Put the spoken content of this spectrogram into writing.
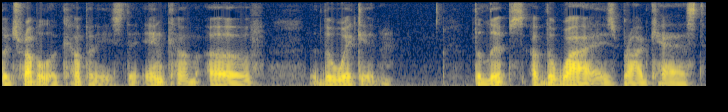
but trouble accompanies the income of the wicked. The lips of the wise broadcast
